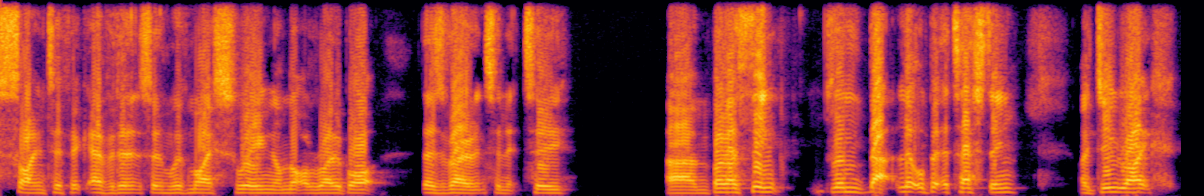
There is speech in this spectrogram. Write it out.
scientific evidence and with my swing, I'm not a robot. There's variance in it too. Um, but I think from that little bit of testing, I do like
